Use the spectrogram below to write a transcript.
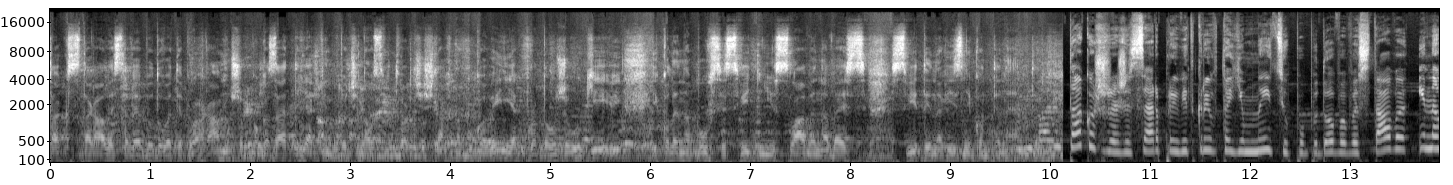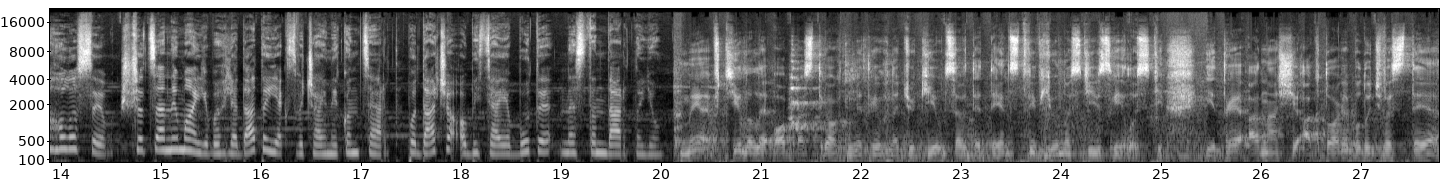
так старалися вибудувати програму, щоб показати, як він починав свій творчий шлях на Буковині, як продовжив у Києві, і коли набув всесвітньої слави на весь світ і на різні континенти. Також режисер привідкрив таємницю побудови вистави і наголосив, що це не має виглядати як звичайний концерт. Подача обіцяє бути нестандартною. Ми втілили образ трьох Дмитрів Гнатюків це в дитинстві, в юності і в зрілості. І три а наші актори будуть вести,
